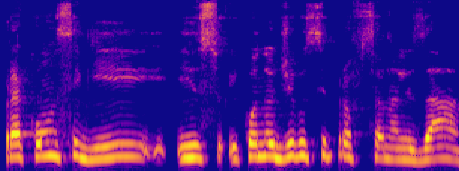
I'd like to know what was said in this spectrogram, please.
para conseguir isso. E quando eu digo se profissionalizar,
